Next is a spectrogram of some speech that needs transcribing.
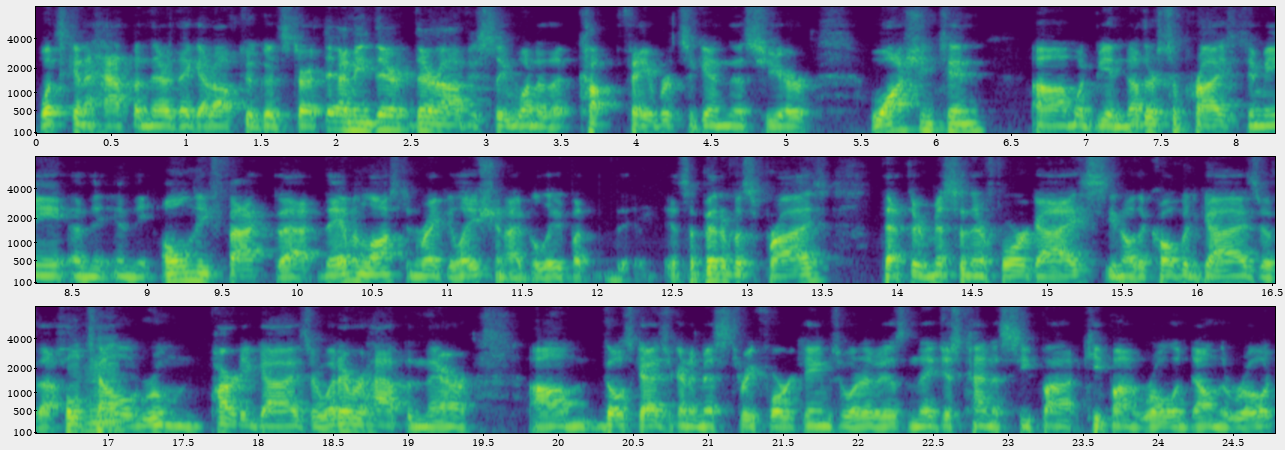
what's going to happen there? They got off to a good start. I mean, they're they're obviously one of the Cup favorites again this year. Washington um, would be another surprise to me, and the, and the only fact that they haven't lost in regulation, I believe, but it's a bit of a surprise that they're missing their four guys, you know, the COVID guys or the mm-hmm. hotel mm-hmm. room party guys or whatever happened there. Um, those guys are going to miss three, four games, whatever it is, and they just kind of keep on keep on rolling down the road.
